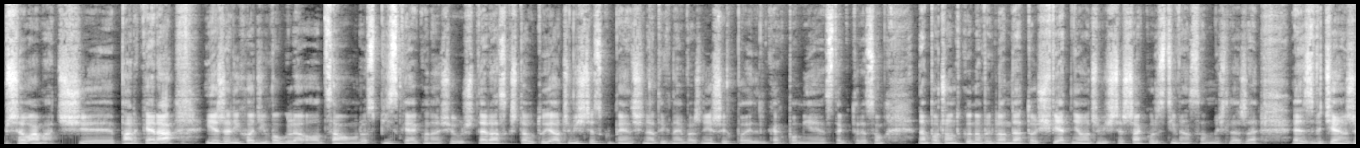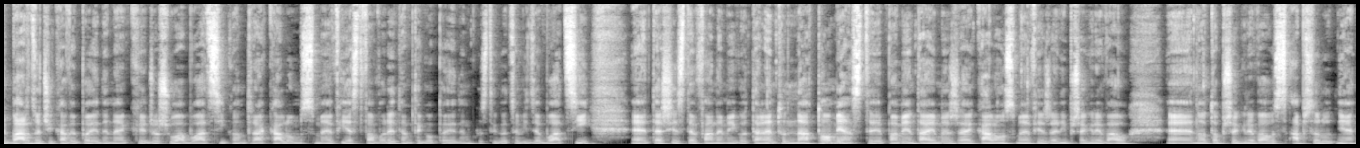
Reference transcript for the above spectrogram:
przełamać Parkera. Jeżeli chodzi w ogóle o całą rozpiskę, jak ona się już teraz kształtuje, oczywiście skupiając się na tych najważniejszych pojedynkach, pomijając te, które są na początku, no wygląda to świetnie. Oczywiście Shakur Steven Stevenson myślę, że e, zwycięży. Bardzo ciekawy pojedynek Joshua Błatsi kontra Callum Smith. Jest faworytem tego pojedynku, z tego co widzę Błatsi. E, też jestem fanem jego talentu. Natomiast e, pamiętajmy, że Callum Smith, jeżeli przegrywał, no to przegrywał z absolutnie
